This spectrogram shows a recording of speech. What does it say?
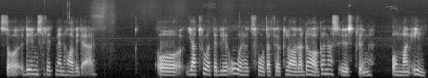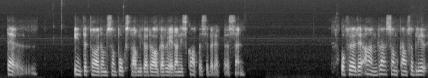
Så dygnsrytmen har vi där. Och jag tror att det blir oerhört svårt att förklara dagarnas ursprung om man inte, inte tar dem som bokstavliga dagar redan i skapelseberättelsen. Och för det andra som kanske blir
